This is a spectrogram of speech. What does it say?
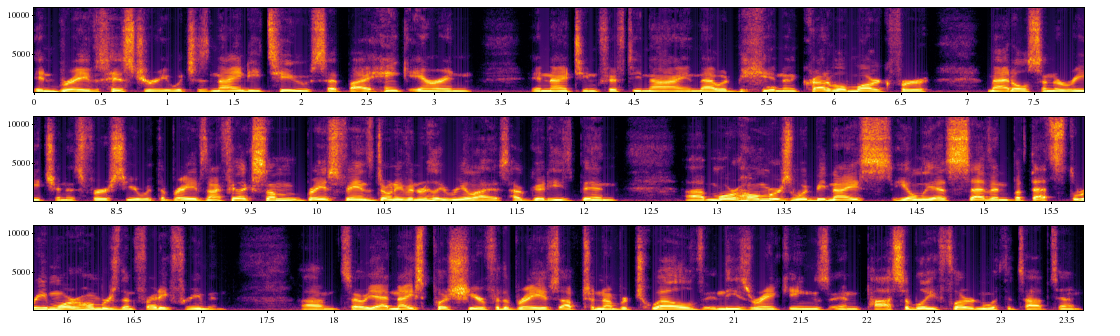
in Braves history, which is 92, set by Hank Aaron in 1959. That would be an incredible mark for Matt Olson to reach in his first year with the Braves. And I feel like some Braves fans don't even really realize how good he's been uh, more homers would be nice. He only has seven, but that's three more homers than Freddie Freeman. Um, so yeah, nice push here for the Braves up to number 12 in these rankings and possibly flirting with the top 10.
